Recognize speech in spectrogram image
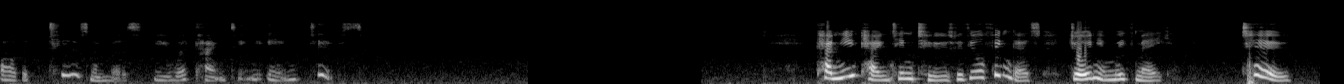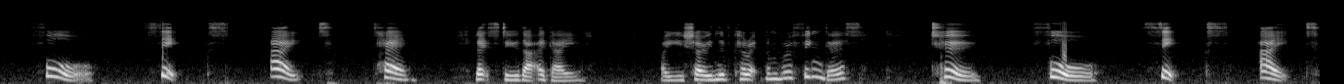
are the twos numbers you were counting in twos. Can you count in twos with your fingers? Join in with me. Two, four, six, eight, ten. Let's do that again. Are you showing the correct number of fingers? Two, four, six, eight,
